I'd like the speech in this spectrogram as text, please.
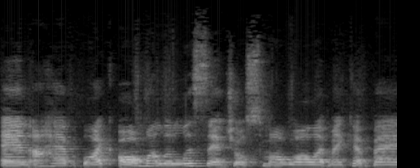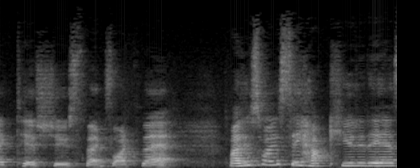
And I have like all my little essentials, small wallet, makeup bag, tissues, things like that. But I just want to see how cute it is.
